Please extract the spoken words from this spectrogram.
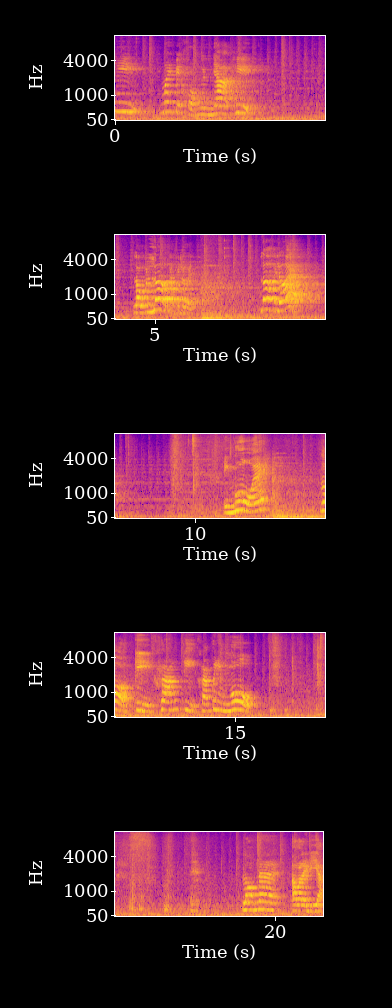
พี่ไม่ไปขอเงินญาติพี่ เราเลิกกันไปเลย เลิกไปเลยไอ้โง่เอ้ยหลอกกี่ครั้งกี่ครั้งก็ยังโง่รอบหน้าเอาอะไรดีอะ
